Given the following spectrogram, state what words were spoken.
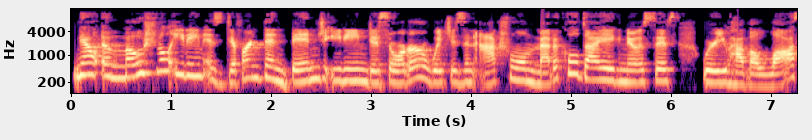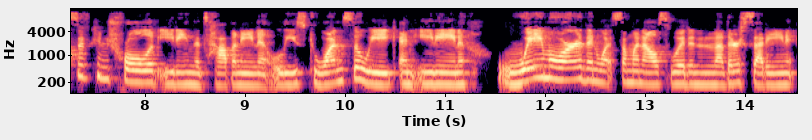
Now, emotional eating is different than binge eating disorder, which is an actual medical diagnosis where you have a loss of control of eating that's happening at least once a week and eating way more than what someone else would in another setting.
